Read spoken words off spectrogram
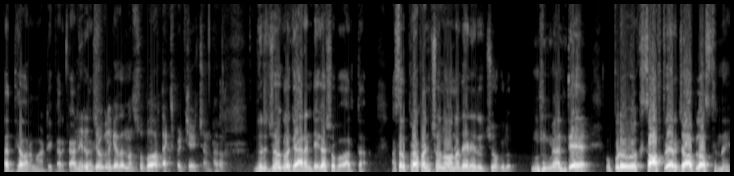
తథ్యం అనమాట ఈ కర్కాటక. నిరుద్యోగులకు ఏదైనా శుభవార్త ఎక్స్పెక్ట్ చేయొచ్చు అంటారు? నిరుద్యోగులు గ్యారంటీగా శుభవార్త. అసలు ప్రపంచంలో ఉన్నదే నిరుద్యోగులు. అంటే ఇప్పుడు సాఫ్ట్వేర్ జాబ్లు వస్తున్నాయి.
